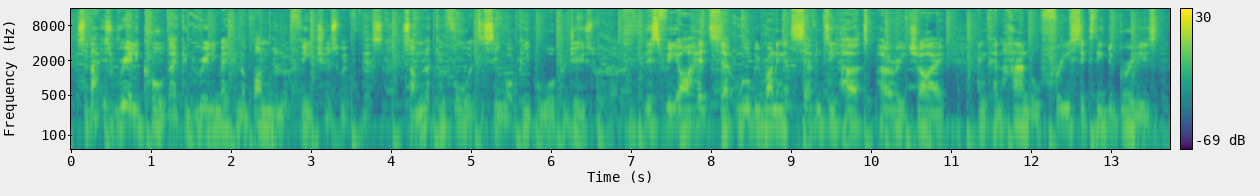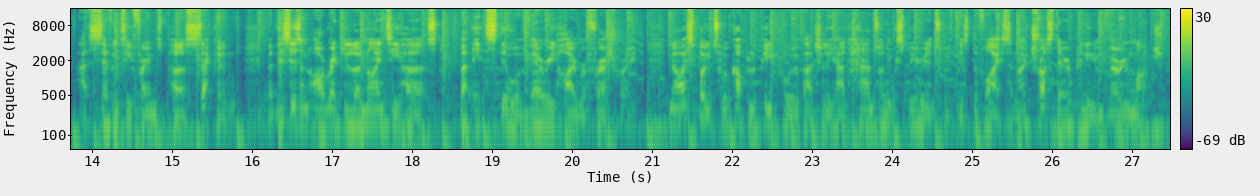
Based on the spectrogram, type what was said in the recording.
So that is really cool, they could really make an abundant of features with this, so I'm looking forward to see what people will produce with it. This VR headset will be running at 70Hz per each eye and can handle 360 degrees at 70 frames per second, but this isn't our regular 90Hz, but it's still a very high refresh rate. Now I spoke to a couple of people who have actually had hands-on experience with this device and I trust their opinion very much.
